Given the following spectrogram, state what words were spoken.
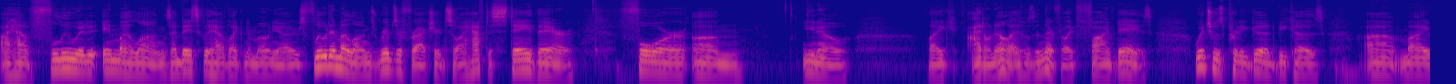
I have fluid in my lungs. I basically have like pneumonia. There's fluid in my lungs, ribs are fractured, so I have to stay there for um you know like I don't know, I was in there for like 5 days, which was pretty good because uh, my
